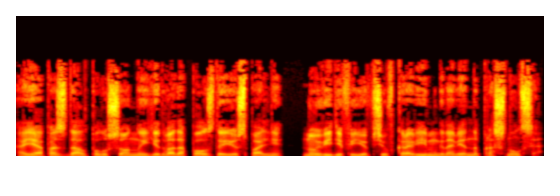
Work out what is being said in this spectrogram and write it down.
А я опоздал полусонный, едва дополз до ее спальни, но, увидев ее всю в крови, мгновенно проснулся.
